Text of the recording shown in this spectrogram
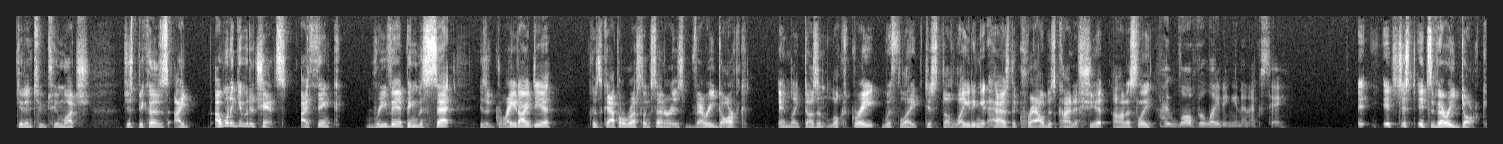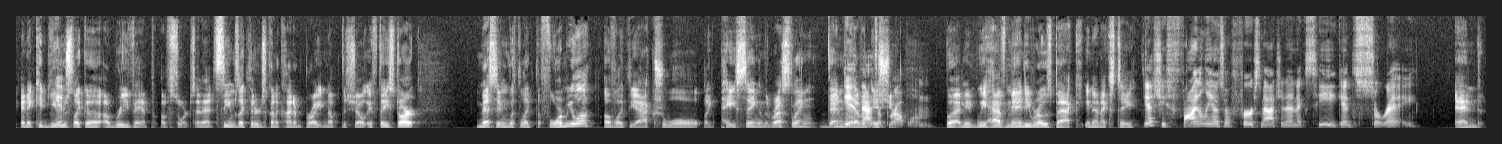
get into too much, just because I I want to give it a chance. I think revamping the set is a great idea because the Capitol Wrestling Center is very dark and like doesn't look great with like just the lighting it has. The crowd is kind of shit, honestly. I love the lighting in NXT. It, it's just it's very dark and it could Yeah. use like a, a revamp of sorts. And that seems like they're just going to kind of brighten up the show if they start messing with like the formula of like the actual like pacing and the wrestling. Then we Yeah, have an that's issue. a problem. But I mean, we have Mandy Rose back in NXT, Yeah, she finally has her first match in NXT against Sarray. and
